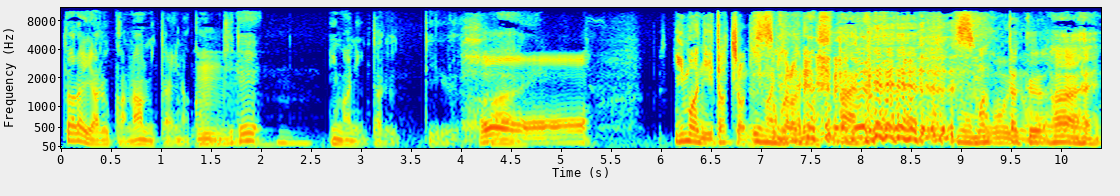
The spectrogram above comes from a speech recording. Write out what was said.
たらやるかなみたいな感じで今に至るっていう。ほう、今に至っちゃうんです今にそこからね。はい、もう全く、はい。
